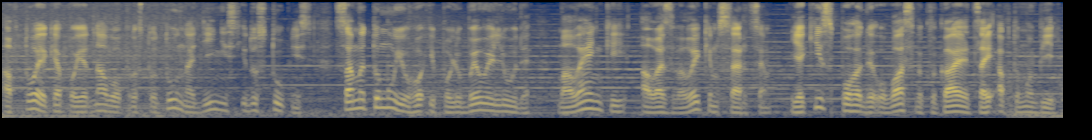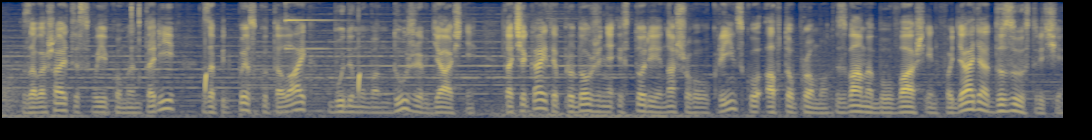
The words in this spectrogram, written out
авто, яке поєднало простоту, надійність і доступність. Саме тому його і полюбили люди. Маленький, але з великим серцем. Які спогади у вас викликає цей автомобіль? Залишайте свої коментарі, за підписку та лайк будемо вам дуже вдячні. Та чекайте продовження історії нашого українського автопрому. З вами був ваш інфодядя. До зустрічі!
